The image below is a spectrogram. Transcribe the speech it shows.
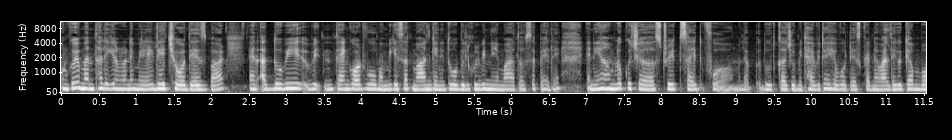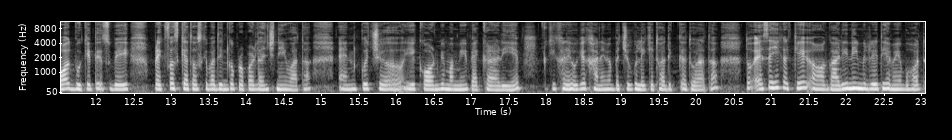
उनको भी मन था लेकिन उन्होंने मेरे लिए छोड़ दिया इस बार। एंड अद्दू भी थैंक गॉड वो मम्मी के साथ मान गया नहीं तो वो बिल्कुल भी नहीं मारा था उससे पहले। एंड यहाँ हम लोग कुछ स्ट्रीट साइड मतलब दूध का जो मिठाई विठाई है वो टेस्ट करने वाले थे क्योंकि हम बहुत भूखे थे। सुबह ब्रेकफास्ट किया था, उसके बाद इनको प्रॉपर लंच नहीं हुआ था। एंड कुछ ये कॉर्न भी मम्मी पैक करा रही है, क्योंकि खड़े होकर खाने में बच्चों को लेके थोड़ा दिक्कत हो रहा था। तो ऐसे ही करके गाड़ी नहीं मिल रही थी हमें, बहुत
